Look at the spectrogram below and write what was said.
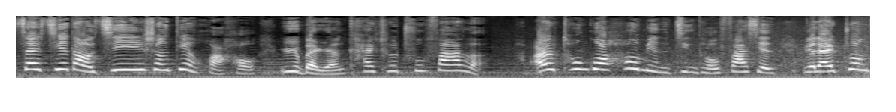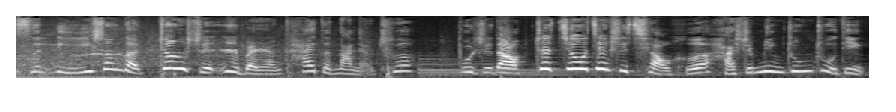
在接到金医生电话后，日本人开车出发了。而通过后面的镜头发现，原来撞死李医生的正是日本人开的那辆车。不知道这究竟是巧合还是命中注定。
